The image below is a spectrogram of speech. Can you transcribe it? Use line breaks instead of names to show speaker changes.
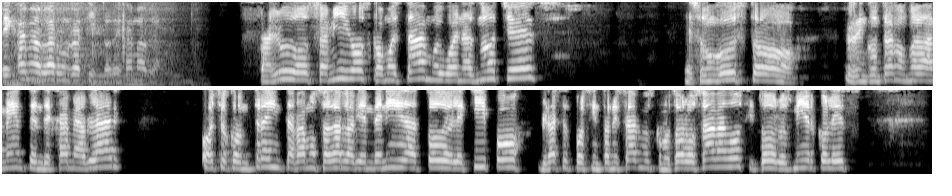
déjame hablar un ratito, déjame hablar.
Saludos amigos, ¿cómo están? Muy buenas noches. Es un gusto reencontrarnos nuevamente en Déjame hablar. 8 con 30, vamos a dar la bienvenida a todo el equipo. Gracias por sintonizarnos como todos los sábados y todos los miércoles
